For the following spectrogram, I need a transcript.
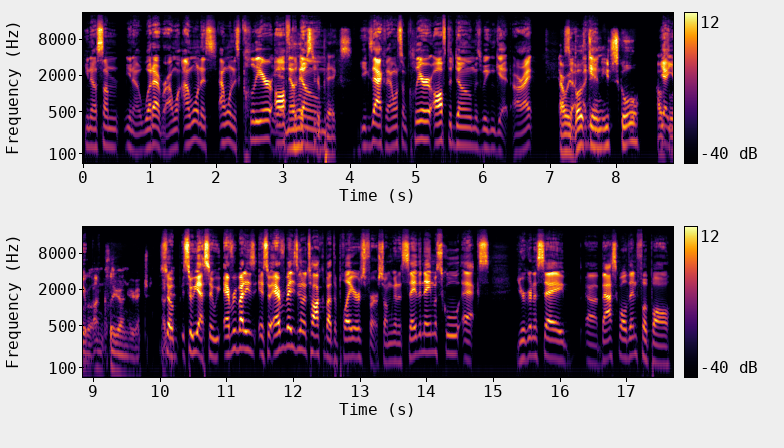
you know some you know whatever I want I want as I want as clear Yeah, off no the dome picks. exactly I want some clear off the dome as we can get all right Are we So, both again- in each school? I was Yeah, a little unclear on your. Okay. so so yeah so everybody's so everybody's going to talk about the players first so I'm going to say the name of school X you're going to say uh, basketball then football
